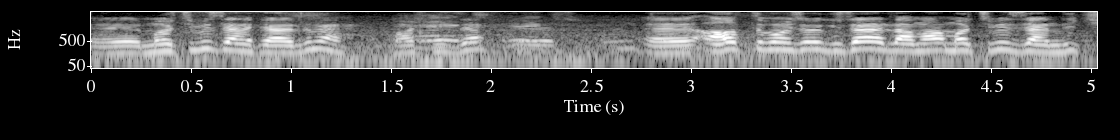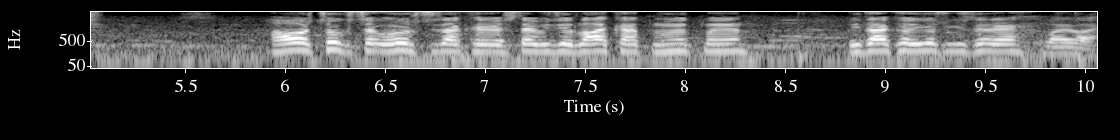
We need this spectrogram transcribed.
Ee, maçımız yendik herhalde değil mi? Maç bizde. Evet. Ee, altı boyunca da güzeldi ama maçımız yendik. Hava çok sıcak, oruçluyuz arkadaşlar. Videoyu like atmayı unutmayın. Bir dahaki videoda görüşmek üzere. Bay bay.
